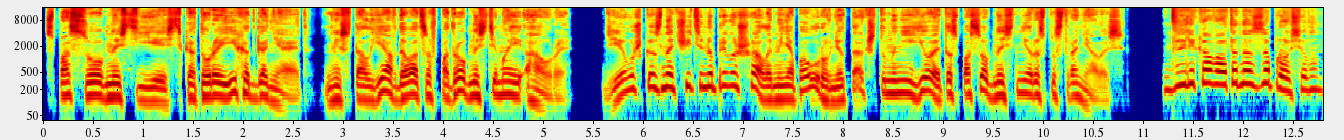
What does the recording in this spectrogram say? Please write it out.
«Способность есть, которая их отгоняет. Не стал я вдаваться в подробности моей ауры. Девушка значительно превышала меня по уровню, так что на нее эта способность не распространялась. «Далековато нас забросила»,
